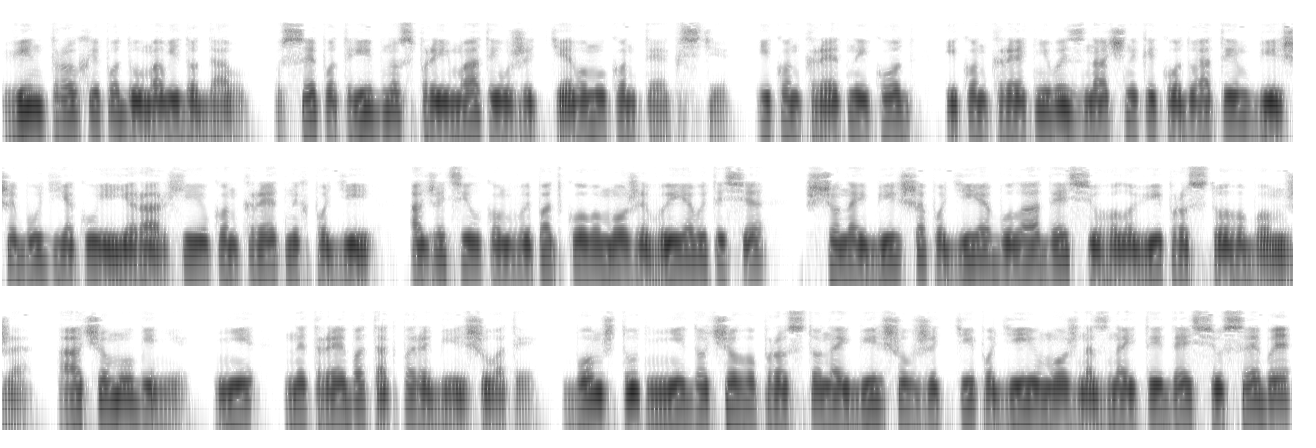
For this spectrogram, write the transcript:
Він трохи подумав і додав, все потрібно сприймати у життєвому контексті, і конкретний код, і конкретні визначники коду, а тим більше будь-яку ієрархію конкретних подій, адже цілком випадково може виявитися, що найбільша подія була десь у голові простого бомжа. А чому б і ні? Ні, не треба так перебільшувати. Бомж тут ні до чого просто найбільшу в житті подію можна знайти десь у себе,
